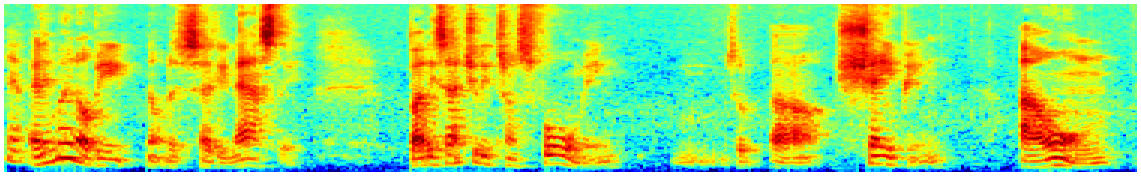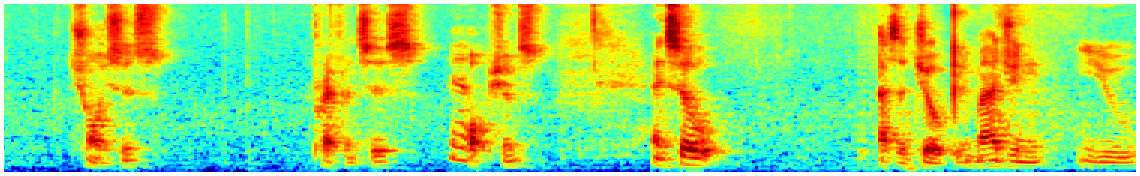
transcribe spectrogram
Yeah. And it might not be not necessarily nasty, but it's actually transforming, sort of, uh, shaping our own choices, preferences, yeah. options. And so, as a joke, imagine you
